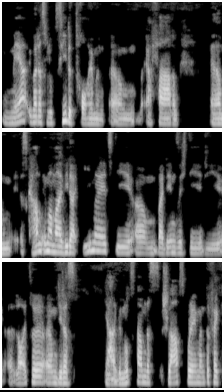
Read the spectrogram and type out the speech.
mehr über das luzide Träumen ähm, erfahren. Ähm, es kamen immer mal wieder E-Mails, die ähm, bei denen sich die die äh, Leute, ähm, die das ja genutzt haben, das Schlafspray im Endeffekt,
